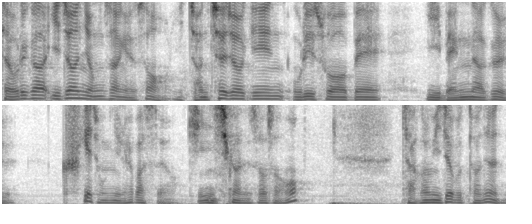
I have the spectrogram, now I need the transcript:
자, 우리가 이전 영상에서 이 전체적인 우리 수업의 이 맥락을 크게 정리를 해봤어요. 긴 시간을 써서. 자, 그럼 이제부터는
